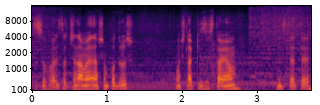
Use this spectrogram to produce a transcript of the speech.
Super, zaczynamy naszą podróż. Maślaki zostają, niestety.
